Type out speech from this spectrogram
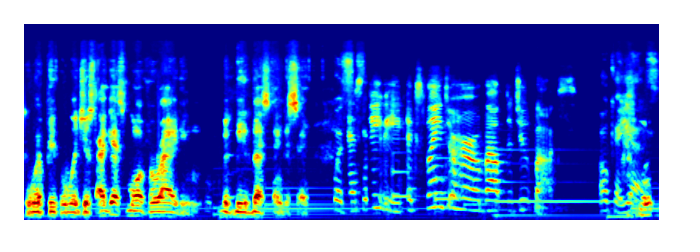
to where people would just, I guess, more variety would be the best thing to say. And Stevie, explain to her about the jukebox. Okay, yes.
